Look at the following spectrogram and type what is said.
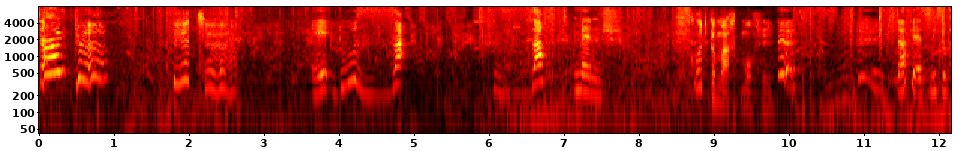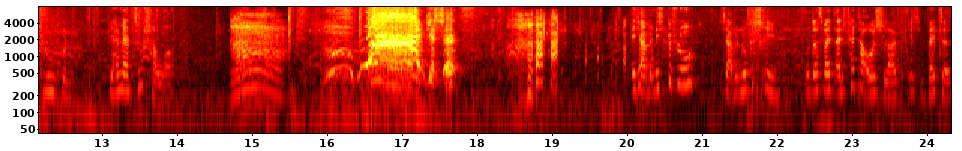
Danke. Bitte. Ey, du Sa Saftmensch. Gut gemacht, Muffel. Ich darf ja jetzt nicht so fluchen. Wir haben ja Zuschauer. Ah, Geschütz! Ich habe nicht geflucht. Ich habe nur geschrien. Und das war jetzt ein fetter Ausschlag. Ich wette.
